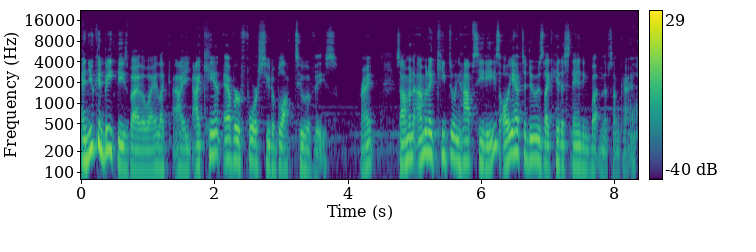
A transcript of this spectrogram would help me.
And you can beat these, by the way. Like I, I can't ever force you to block two of these, right? So I'm gonna I'm gonna keep doing hop CDs. All you have to do is like hit a standing button of some kind.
